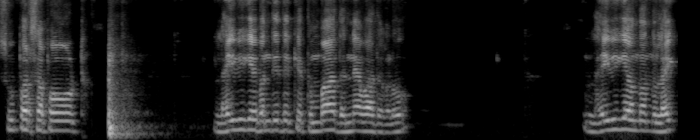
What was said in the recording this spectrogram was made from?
super support ಲೈವಿಗೆ ಬಂದಿದ್ದಕ್ಕೆ ತುಂಬ ಧನ್ಯವಾದಗಳು. ಲೈವಿಗೆ ಒಂದೊಂದು ಲೈಕ್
